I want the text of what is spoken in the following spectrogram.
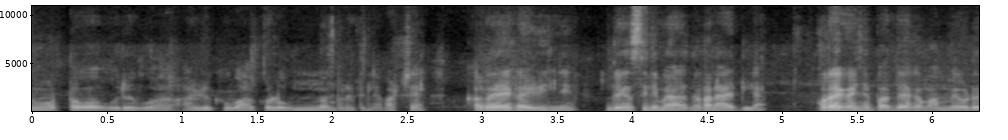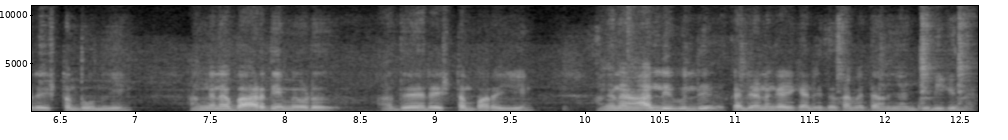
നോട്ടോ ഒരു അഴുക്ക് വാക്കുകളോ ഒന്നും പറയത്തില്ല. പക്ഷേ കുറേ കഴിഞ്ഞ് അദ്ദേഹം സിനിമ നടനായിട്ടില്ല. കുറേ കഴിഞ്ഞപ്പോൾ അദ്ദേഹം അമ്മയോടൊരു ഇഷ്ടം തോന്നുകയും അങ്ങനെ ഭാരതിയമ്മയോട് അദ്ദേഹം അദ്ദേഹത്തിന്റെ ഇഷ്ടം പറയുകയും അങ്ങനെ ആ ലെവലിൽ കല്യാണം കഴിക്കാനിരുന്ന സമയത്താണ് ഞാൻ ജനിക്കുന്നത്.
